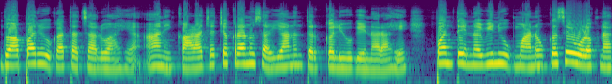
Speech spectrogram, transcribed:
द्वापार युग आता चालू आहे आणि काळाच्या चक्रानुसार यानंतर कलियुग येणार आहे. पण ते नवीन युग मानव कसे ओळखणार?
